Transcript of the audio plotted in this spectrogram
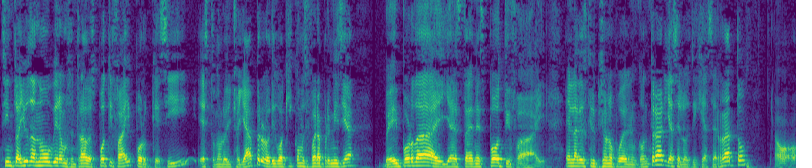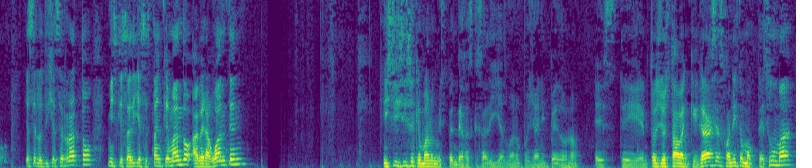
Sin tu ayuda no hubiéramos entrado a Spotify. Porque sí, esto no lo he dicho ya, pero lo digo aquí como si fuera primicia. Day ya está en Spotify. En la descripción lo pueden encontrar, ya se los dije hace rato. Oh, ya se los dije hace rato. Mis quesadillas se están quemando. A ver, aguanten. Y sí, sí se quemaron mis pendejas quesadillas. Bueno, pues ya ni pedo, ¿no? Este, entonces yo estaba en que gracias, Juanito Moctezuma.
